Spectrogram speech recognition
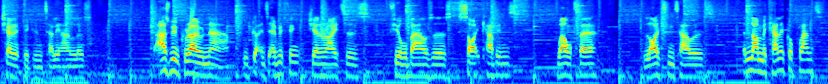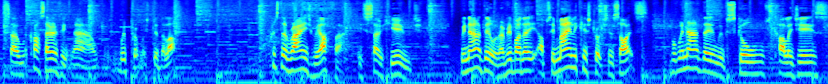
cherry pickers and telehandlers. As we've grown now, we've got into everything, generators, fuel bowsers, site cabins, welfare, lighting towers, and non-mechanical plants. So across everything now, we pretty much do the lot. Because the range we offer is so huge, we now deal with everybody, obviously mainly construction sites, but we're now dealing with schools, colleges,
